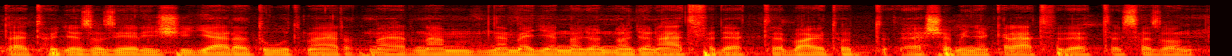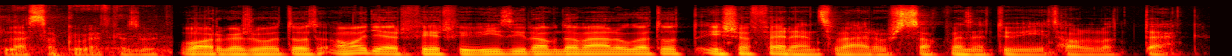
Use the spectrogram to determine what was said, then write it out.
Tehát, hogy ez azért is így járat út, mert, mert nem, nem egy ilyen nagyon, nagyon átfedett, vállított eseményekkel átfedett szezon lesz a következő. Varga Zsoltot, a magyar férfi vízilabda válogatott és a Ferencváros szakvezetőjét hallották.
